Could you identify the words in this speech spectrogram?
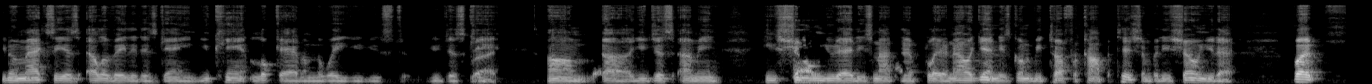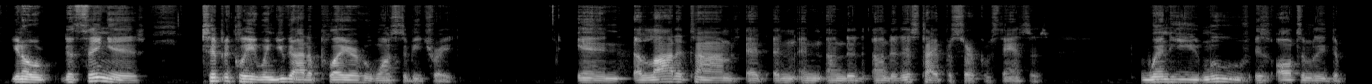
you know, Maxey has elevated his game. You can't look at him the way you used to. You just can't. Right. Um, uh, you just, I mean, he's shown you that he's not that player. Now, again, he's going to be tough for competition, but he's showing you that. But you know, the thing is, typically when you got a player who wants to be traded, and a lot of times, at and, and under under this type of circumstances, when he move is ultimately de-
